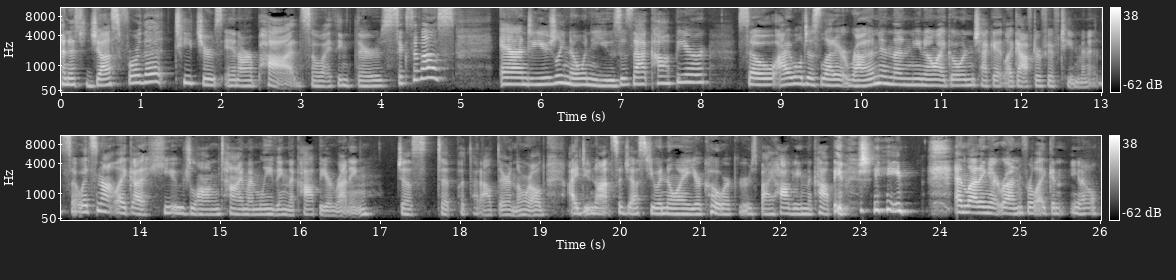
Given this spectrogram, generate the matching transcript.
and it's just for the teachers in our pod. So I think there's six of us, and usually no one uses that copier. So I will just let it run and then, you know, I go and check it like after 15 minutes. So it's not like a huge long time I'm leaving the copier running. Just to put that out there in the world. I do not suggest you annoy your coworkers by hogging the copy machine and letting it run for like an, you know,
